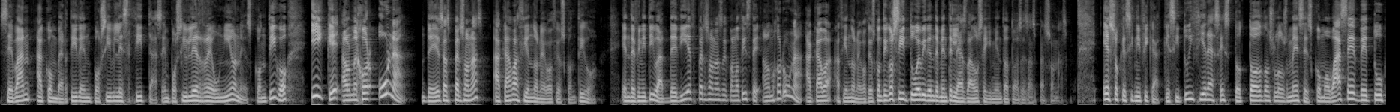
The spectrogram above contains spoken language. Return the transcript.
se van a convertir en posibles citas, en posibles reuniones contigo y que a lo mejor una de esas personas acaba haciendo negocios contigo. En definitiva, de 10 personas que conociste, a lo mejor una acaba haciendo negocios contigo si tú evidentemente le has dado seguimiento a todas esas personas. ¿Eso qué significa? Que si tú hicieras esto todos los meses como base de tu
